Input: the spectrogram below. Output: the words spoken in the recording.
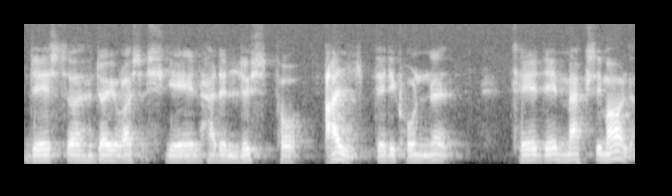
det som deres sjel hadde lyst på, alt det de kunne til det maksimale.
